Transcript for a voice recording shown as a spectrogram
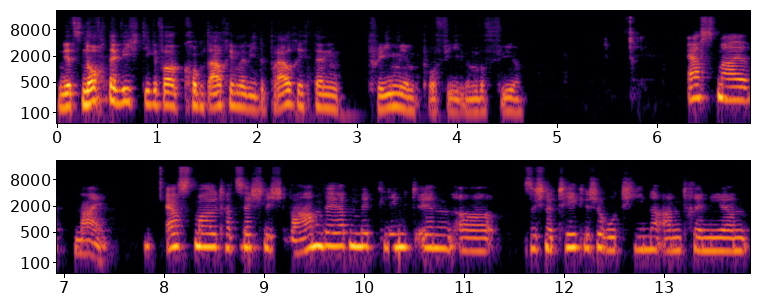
Und jetzt noch eine wichtige Frage, kommt auch immer wieder, brauche ich denn Premium-Profil und wofür? Erstmal nein. Erstmal tatsächlich warm werden mit LinkedIn, äh, sich eine tägliche Routine antrainieren,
